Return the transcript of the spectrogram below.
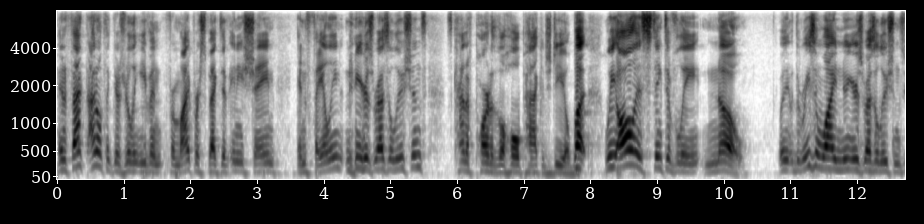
And in fact, I don't think there's really even, from my perspective, any shame in failing New Year's resolutions. It's kind of part of the whole package deal. But we all instinctively know the reason why New Year's resolutions,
